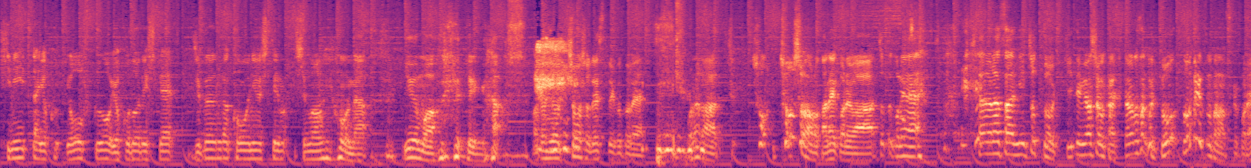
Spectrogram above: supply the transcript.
気に入った洋服を横取りして、自分が購入してしまうような ユーモア溢れる点が、私の長所ですということで、もうなんか、長所なのかね、これは。ちょっとこれ、北村さんにちょっと聞いてみましょうか。北村さん、これど、どういうことなんですか、これ？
